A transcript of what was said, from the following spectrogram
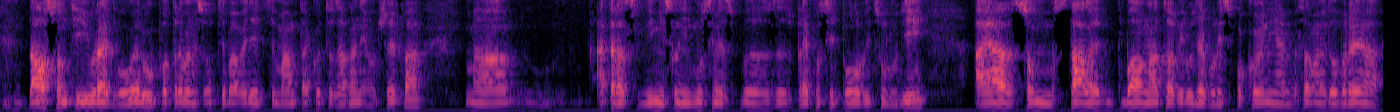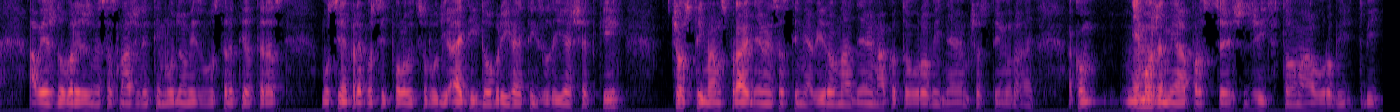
Uh-huh. Dal som ti, Juraj, dôveru, potrebujem od teba vedieť, mám takéto zadanie od šéfa a teraz vymyslím, musíme prepustiť polovicu ľudí a ja som stále dbal na to, aby ľudia boli spokojní, aby sa mali dobre a, a vieš dobre, že sme sa snažili tým ľuďom ísť v ústrety a teraz musíme prepustiť polovicu ľudí, aj tých dobrých, aj tých zlých, aj všetkých čo s tým mám spraviť, neviem sa s tým ja vyrovnať, neviem ako to urobiť, neviem čo s tým urobiť. Ako, nemôžem ja proste žiť v tom a urobiť, byť,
